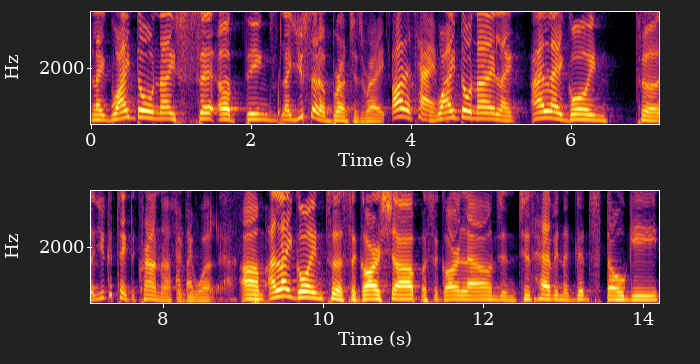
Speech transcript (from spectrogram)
like, why don't I set up things like you set up brunches, right? all the time. Why don't I like? I like going to. You could take the crown off I'm if you want. Um, I like going to a cigar shop, a cigar lounge, and just having a good stogie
